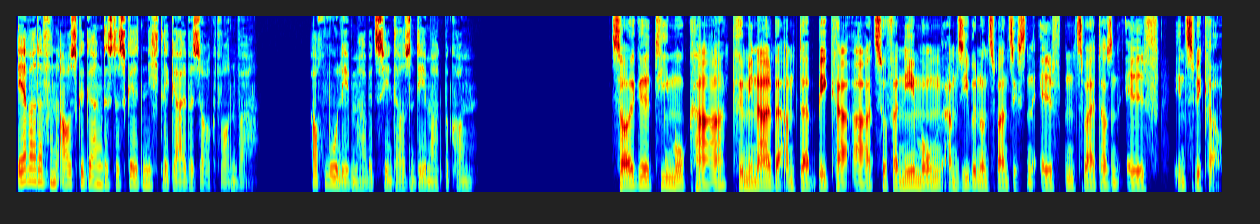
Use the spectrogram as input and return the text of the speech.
er war davon ausgegangen, dass das Geld nicht legal besorgt worden war. Auch Wohleben habe 10.000 D-Mark bekommen. Zeuge Timo K., Kriminalbeamter BKA, zur Vernehmung am 27.11.2011 in Zwickau.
